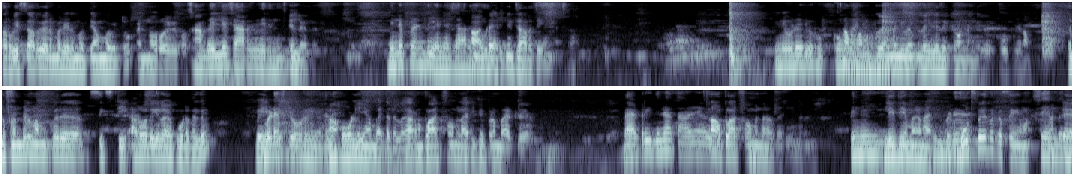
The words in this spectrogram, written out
സർവീസ് ചാർജ് വരുമ്പോൾ എഴുന്നൂറ്റി അമ്പത് ടു എണ്ണൂറ് രൂപ വലിയ ചാർജ് വരുന്നു ഇല്ല ഇല്ല. ഇതിന്റെ ഫ്രണ്ടിലല്ലേ ആ ചാർജ് ഇവിടെ ആയിരിക്കും ചാർജ് ചെയ്യുന്നത്. പിന്നെ ഇവിടെ ഒരു ഹുക്കും നമുക്ക് എന്തെങ്കിലും ലഗേജ് ഒക്കെ ഉണ്ടെങ്കിൽ തൂക്കിയിടാം പിന്നെ ഫ്രണ്ടിൽ നമുക്കൊരു സിക്സ്റ്റി അറുപത് കിലോ കൂടുതൽ ഇവിടെ സ്റ്റോർ ചെയ്യാം ഹോൾഡ് ചെയ്യാൻ പറ്റത്തില്ല കാരണം പ്ലാറ്റ്ഫോമിലായിരിക്കും എപ്പോഴും ബാറ്ററി ബാറ്ററി ഇതിന് താഴെ ആ വരുന്നത് പിന്നെ ലിഥിയം വേണമായിരിക്കും ബൂട്ട് സ്പേസ് ഒക്കെ സെയിം മറ്റേ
